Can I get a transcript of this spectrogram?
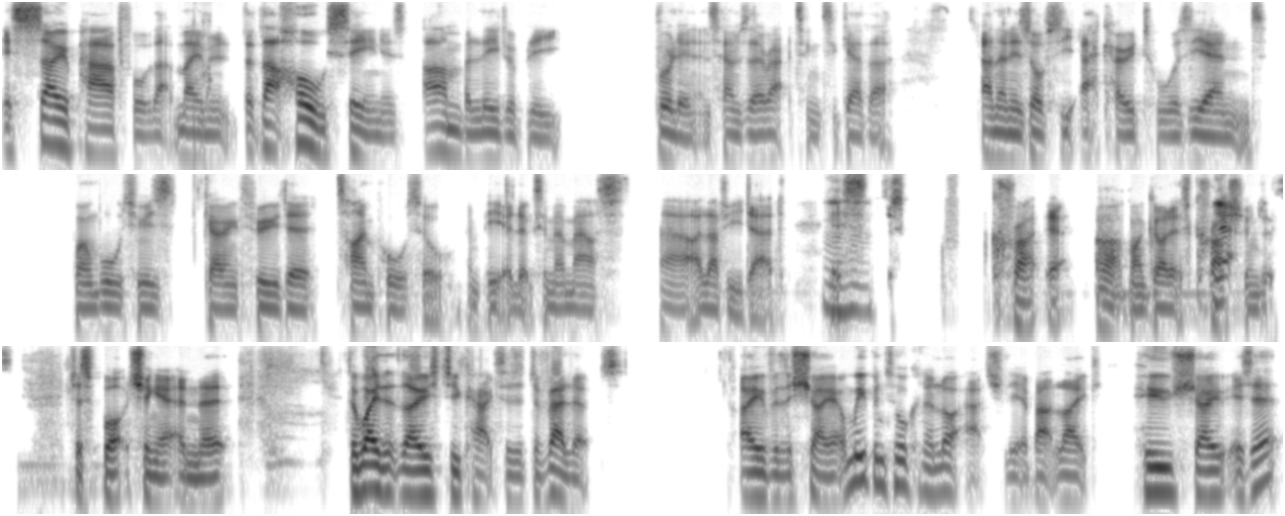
It's so powerful that moment. That that whole scene is unbelievably brilliant in terms of their acting together, and then is obviously echoed towards the end when Walter is going through the time portal and Peter looks in the mouth. Uh, I love you, Dad. It's Mhm. just cru- oh my god, it's crushing just just watching it and the the way that those two characters are developed over the show. And we've been talking a lot actually about like whose show is it?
